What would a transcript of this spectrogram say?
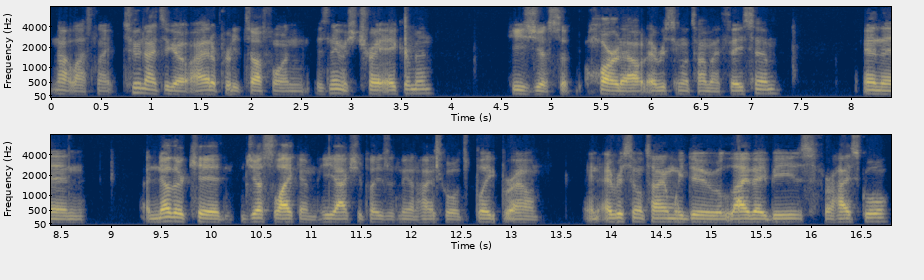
not last night, two nights ago, I had a pretty tough one. His name is Trey Ackerman. He's just a hard out every single time I face him. And then another kid just like him, he actually plays with me in high school. It's Blake Brown. And every single time we do live ABs for high school,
